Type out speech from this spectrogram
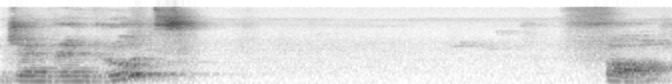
General rules for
